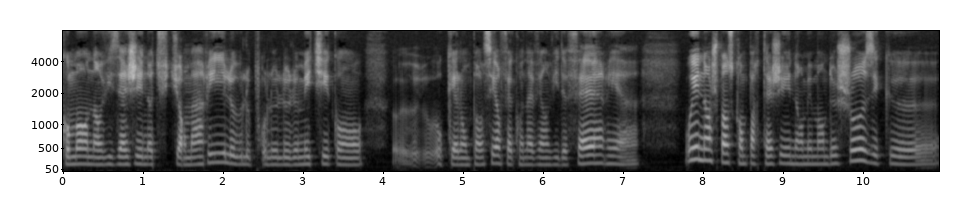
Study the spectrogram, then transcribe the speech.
comment on envisageait notre futur mari, le, le- le métier qu'on, euh, auquel on pensait, enfin qu'on avait envie de faire. Et, euh, oui, non, je pense qu'on partageait énormément de choses et que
